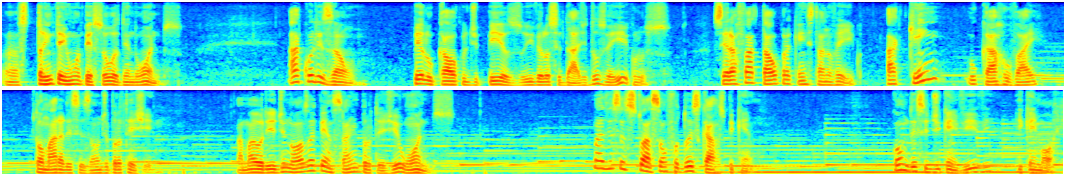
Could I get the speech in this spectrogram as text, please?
as 31 pessoas dentro do ônibus. A colisão, pelo cálculo de peso e velocidade dos veículos, será fatal para quem está no veículo. A quem o carro vai tomar a decisão de proteger? A maioria de nós vai pensar em proteger o ônibus. Mas e se a situação for dois carros pequenos? Como decidir quem vive e quem morre?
